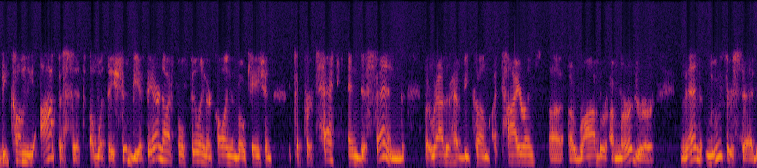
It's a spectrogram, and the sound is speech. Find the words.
become the opposite of what they should be, if they are not fulfilling their calling and vocation to protect and defend, but rather have become a tyrant, a robber, a murderer, then Luther said,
